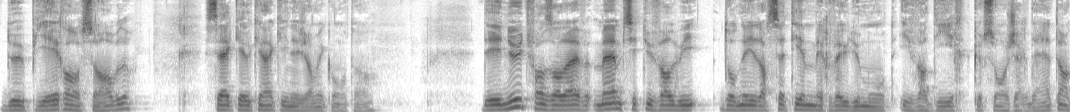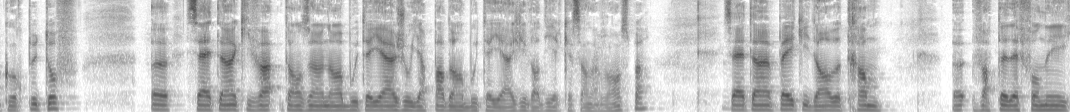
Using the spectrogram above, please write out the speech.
deux pierres ensemble. C'est quelqu'un qui n'est jamais content. Des nuits van leven, même si tu vas lui donner la septième merveille du monde, il va dire que son jardin est encore. Euh, c'est un qui va dans un embouteillage où il n'y a pas d'embouteillage, il va dire que ça n'avance pas. C'est un pays qui, dans le tram, euh, va téléphoner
